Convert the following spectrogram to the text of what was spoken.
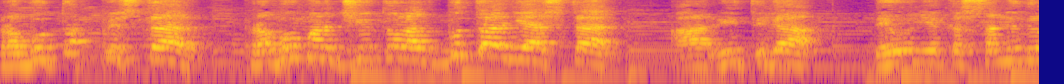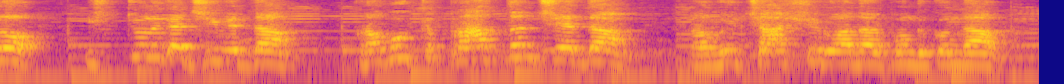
ప్రభు తప్పిస్తారు ప్రభు మన జీవితంలో అద్భుతాలు చేస్తారు. ఆ రీతిగా దేవుని యొక్క సన్నిధిలో ఇష్టలుగా జీవిద్దాం ప్రభుకి ప్రార్థన చేద్దాం ప్రభు ఇచ్చే ఆశీర్వాదాలు పొందుకుందాం.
